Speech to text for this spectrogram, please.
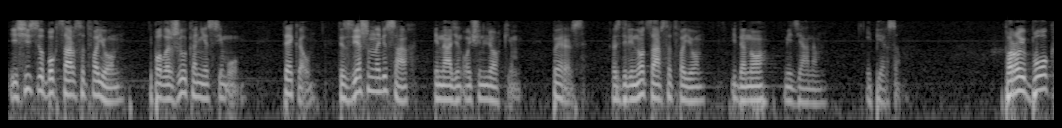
и чистил Бог царство твое, и положил конец ему. Текал, ты взвешен на весах и найден очень легким. Перес, разделено царство твое и дано медианам и персам. Порой Бог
